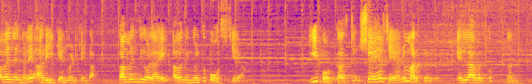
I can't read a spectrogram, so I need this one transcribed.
അവ ഞങ്ങളെ അറിയിക്കാൻ മടിക്കേണ്ട. കമന്റുകളായി അവ നിങ്ങൾക്ക് പോസ്റ്റ് ചെയ്യാം. ഈ പോഡ്കാസ്റ്റ് ഷെയർ ചെയ്യാനും മറക്കരുത്. എല്ലാവർക്കും നന്ദി.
